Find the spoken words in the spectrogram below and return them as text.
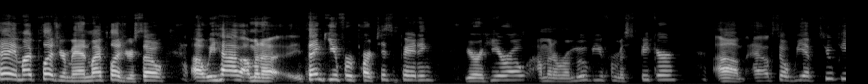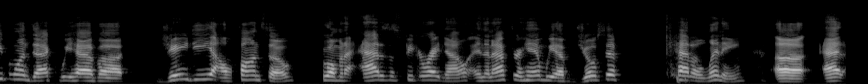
Hey, my pleasure, man. My pleasure. So uh, we have. I'm gonna thank you for participating. You're a hero. I'm to remove you from a speaker. Um, uh, so we have two people on deck. We have uh, JD Alfonso, who I'm going to add as a speaker right now. And then after him, we have Joseph Catalini uh, at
